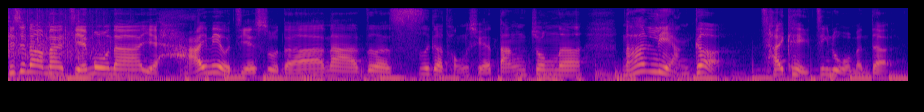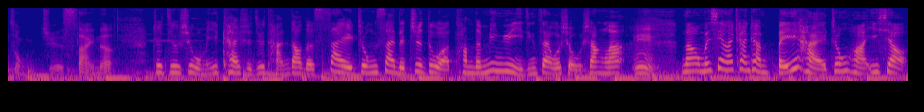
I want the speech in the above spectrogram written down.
其实呢，我们的节目呢也还没有结束的。那这四个同学当中呢，哪两个才可以进入我们的总决赛呢？这就是我们一开始就谈到的赛中赛的制度啊，他们的命运已经在我手上了。嗯，那我们先来看看北海中华一校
